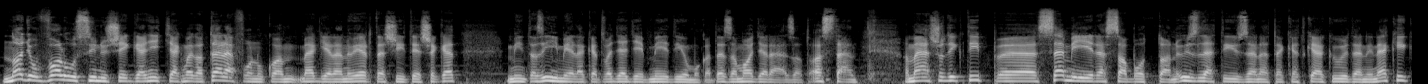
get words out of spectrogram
nagyobb valószínűséggel nyitják meg a telefonukon megjelenő értesítéseket, mint az e-maileket vagy egyéb médiumokat. Ez a magyarázat. Aztán a második tipp, személyre szabottan üzleti üzeneteket kell küldeni nekik,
